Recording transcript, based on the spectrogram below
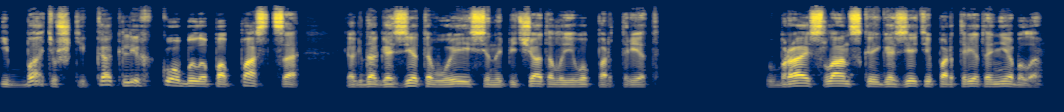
И батюшке как легко было попасться, когда газета в Уэйсе напечатала его портрет. В Брайсландской газете портрета не было.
